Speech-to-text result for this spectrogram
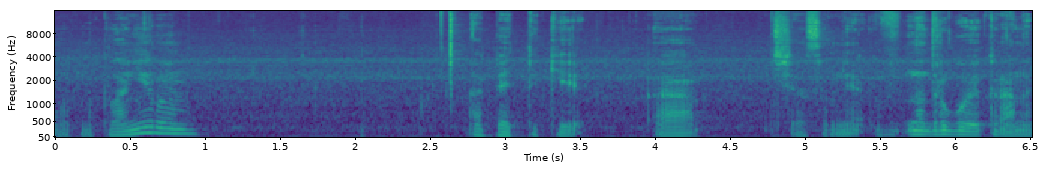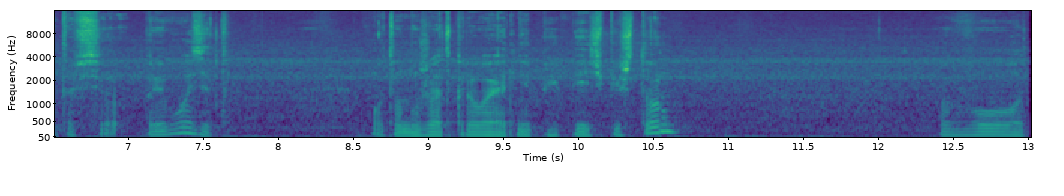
Вот мы клонируем, опять-таки, а, сейчас он мне на другой экран это все привозит. Вот он уже открывает мне PHP Storm. Вот.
